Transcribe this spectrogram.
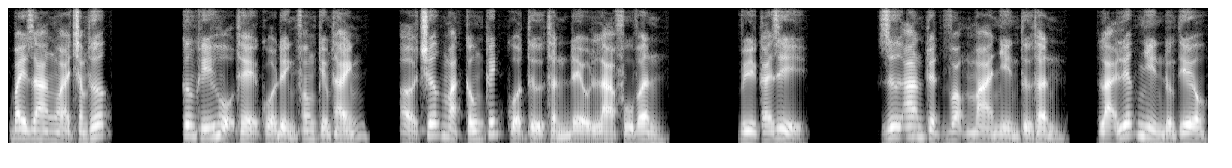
bay ra ngoài trăm thước. Cương khí hộ thể của đỉnh phong kiếm thánh, ở trước mặt công kích của tử thần đều là phù vân. Vì cái gì? Dư An tuyệt vọng mà nhìn tử thần, lại liếc nhìn đường tiêu,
